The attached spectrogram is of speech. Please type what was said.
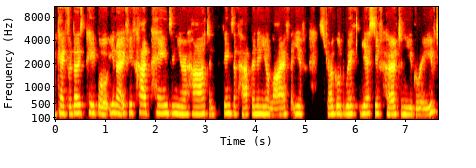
Okay, for those people, you know, if you've had pains in your heart and things have happened in your life that you've struggled with, yes, you've hurt and you grieved.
